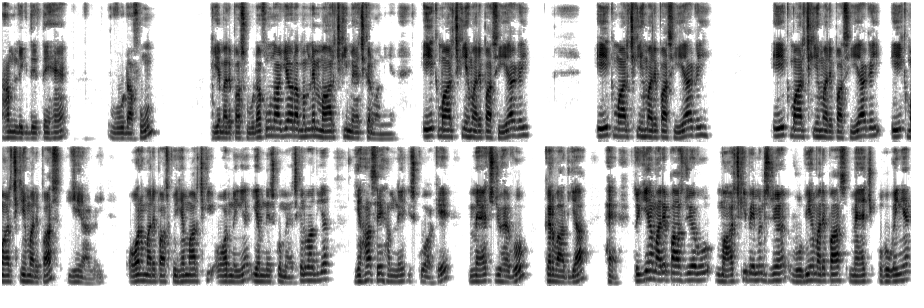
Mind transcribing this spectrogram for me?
हम लिख देते हैं वोडाफोन ये हमारे पास वोडाफोन आ गया और अब हमने मार्च की मैच करवानी है। एक मार्च की हमारे पास ये आ गई, एक मार्च की हमारे पास ये आ गई, एक मार्च की हमारे पास ये आ गई, एक मार्च की हमारे पास ये आ गई। और हमारे पास कोई है मार्च की, और नहीं है, ये हमने इसको मैच करवा दिया। यहाँ से हमने इसको आके मैच जो है वो करवा दिया। है। तो ये हमारे पास जो है वो मार्च की पेमेंट्स जो है, वो भी हमारे पास मैच हो गई हैं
